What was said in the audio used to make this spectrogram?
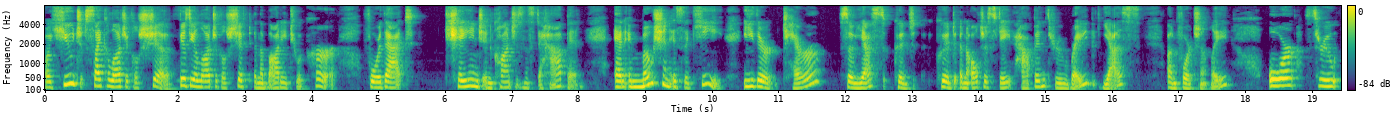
a huge psychological shift, physiological shift in the body to occur for that change in consciousness to happen. And emotion is the key, either terror. So, yes, could could an altered state happen through rape? Yes, unfortunately, or through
